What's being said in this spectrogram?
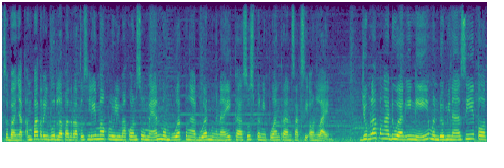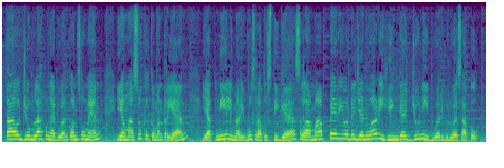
sebanyak 4.855 konsumen membuat pengaduan mengenai kasus penipuan transaksi online. Jumlah pengaduan ini mendominasi total jumlah pengaduan konsumen yang masuk ke kementerian, yakni 5.103 selama periode Januari hingga Juni 2021.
